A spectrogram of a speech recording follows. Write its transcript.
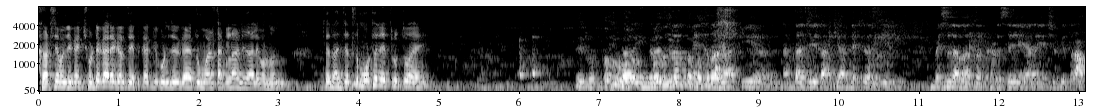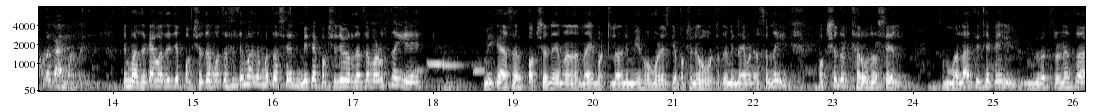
खडसे म्हणजे काही छोटे कार्यकर्ते आहेत का? की कोणीतरी गाय रुमाल टाकला आणि झाले म्हणून? ते राज्यातलं मोठं नेतृत्व आहे ते लोक- भाऊ, एका वरून इंग्रजी आला की नड्डाजी राष्ट्रीय अध्यक्ष असतील मेसेज आला तर खडसे यायला इच्छुक आहे तर आपलं काय मत आहे? ते माझं काय मत आहे जे पक्षाचं मत असेल ते माझं मत असेल. मी काय पक्षाच्या विरोधातला माणूस नाही आहे मी काय असं पक्ष नाही म्हण- नाही म्हटलं आणि मी हो म्हणेल की पक्षाने हो म्हटलं तर मी नाही म्हटलं असं नाही. पक्ष जर ठरवत असेल तर मला तिथे काही विरोध करण्याचा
